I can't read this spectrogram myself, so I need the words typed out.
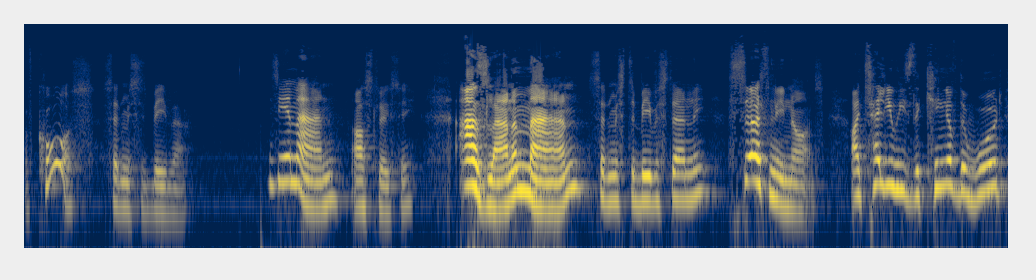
Of course, said Mrs. Beaver. Is he a man? asked Lucy. Aslan, a man? said Mr. Beaver sternly. Certainly not. I tell you, he's the king of the wood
